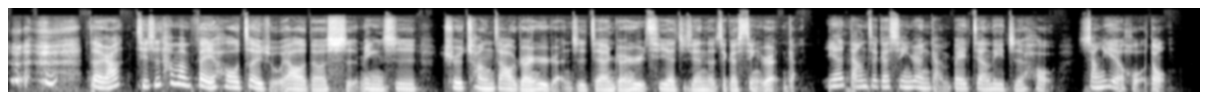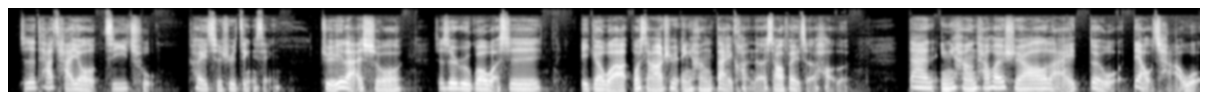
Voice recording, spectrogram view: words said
对。然后其实他们背后最主要的使命是去创造人与人之间、人与企业之间的这个信任感。因为当这个信任感被建立之后，商业活动就是它才有基础可以持续进行。举例来说，就是如果我是一个我要我想要去银行贷款的消费者，好了。但银行它会需要来对我调查，我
